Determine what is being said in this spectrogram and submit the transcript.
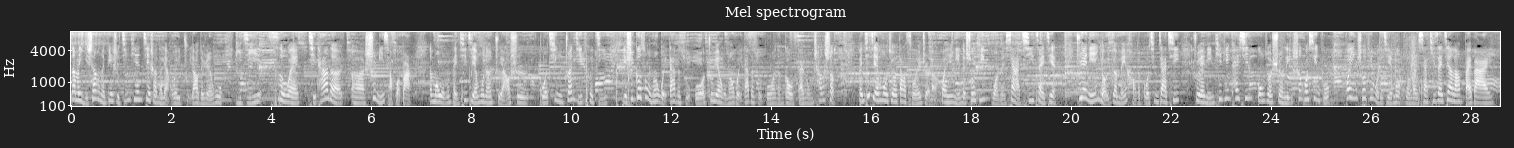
那么以上呢，便是今天介绍的两位主要的人物，以及四位其他的呃市民小伙伴。那么我们本期节目呢，主要是国庆专辑特辑，也是歌颂我们伟大的祖国，祝愿我们伟大的祖国能够繁荣昌盛。本期节目就到此为止了，欢迎您的收听，我们下期再见。祝愿您有一个美好的国庆假期，祝愿您天天开心，工作顺利，生活幸福。欢迎收听我的节目，我们下期再见了，拜拜。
